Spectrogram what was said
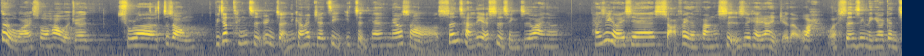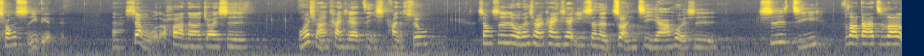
对我来说的话，我觉得除了这种比较停止运转，你可能会觉得自己一整天没有什么生产力的事情之外呢。还是有一些耍废的方式，是可以让你觉得哇，我身心灵要更充实一点的。那像我的话呢，就会是我会喜欢看一些自己喜欢的书，像是我很喜欢看一些医生的传记啊，或者是诗集。不知道大家知道，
